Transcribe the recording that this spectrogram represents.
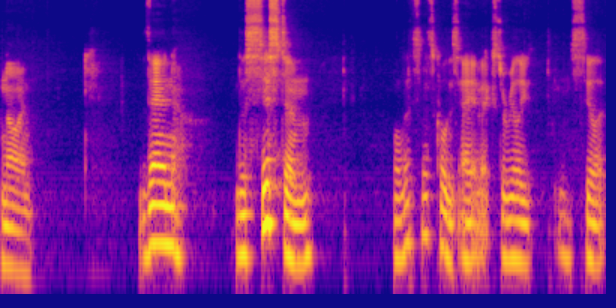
9. Then the system, well let's let's call this a of x to really seal it,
